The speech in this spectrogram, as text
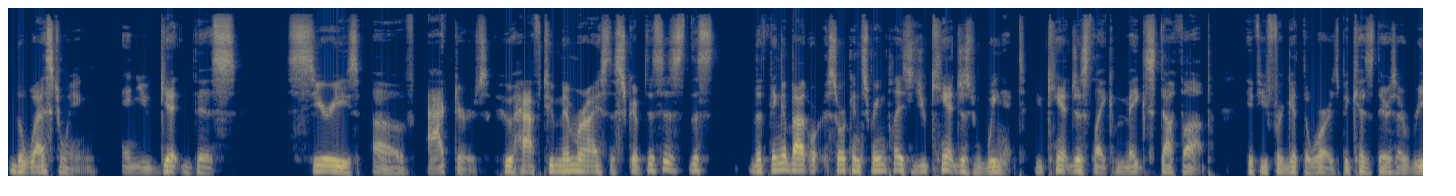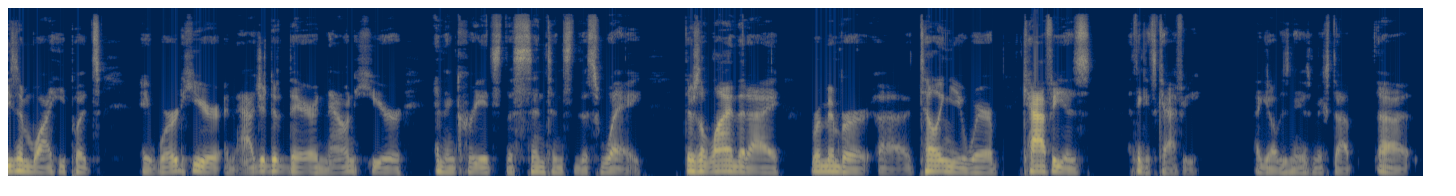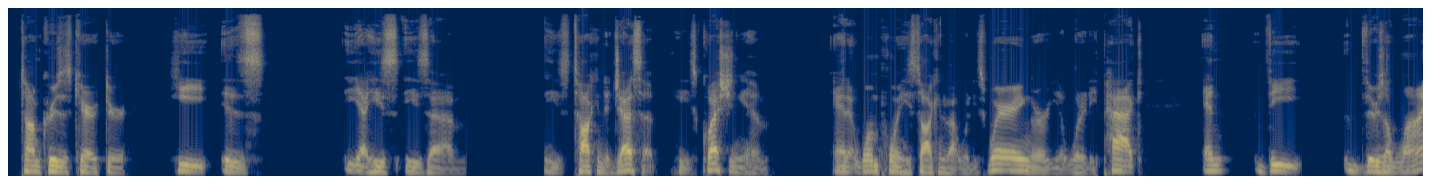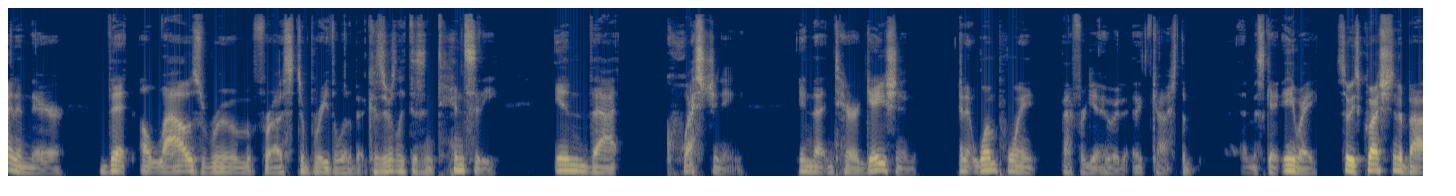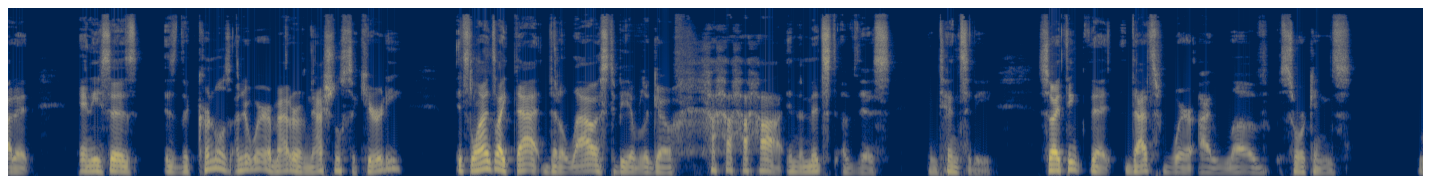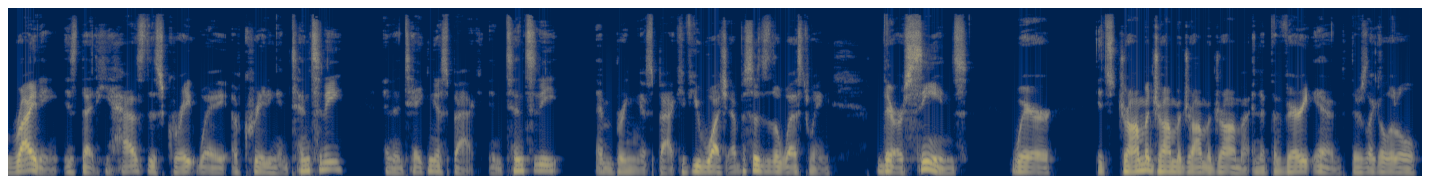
the West Wing and you get this series of actors who have to memorize the script. This is this the thing about Sorkin screenplays you can't just wing it. You can't just like make stuff up if you forget the words because there's a reason why he puts a word here, an adjective there, a noun here, and then creates the sentence this way. There's a line that I remember uh, telling you where Kaffee is, I think it's Kaffee. I get all these names mixed up. Uh, Tom Cruise's character he is yeah he's he's um he's talking to Jessup he's questioning him and at one point he's talking about what he's wearing or you know what did he pack and the there's a line in there that allows room for us to breathe a little bit because there's like this intensity in that questioning in that interrogation and at one point i forget who it gosh the escape anyway so he's questioned about it and he says is the colonel's underwear a matter of national security? It's lines like that that allow us to be able to go, ha ha ha ha, in the midst of this intensity. So I think that that's where I love Sorkin's writing is that he has this great way of creating intensity and then taking us back, intensity and bringing us back. If you watch episodes of The West Wing, there are scenes where it's drama, drama, drama, drama, and at the very end, there's like a little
